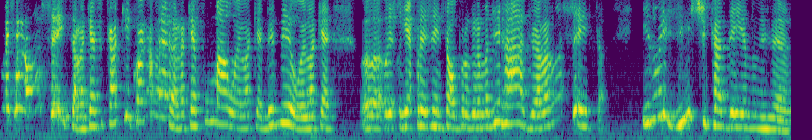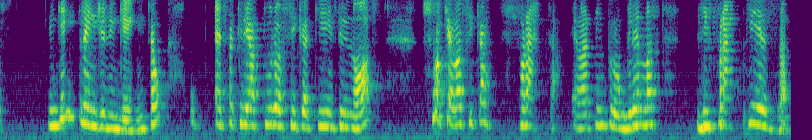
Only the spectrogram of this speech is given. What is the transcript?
mas ela não aceita, ela quer ficar aqui com a galera, ela quer fumar, ou ela quer beber, ou ela quer uh, apresentar o programa de rádio, ela não aceita. E não existe cadeia no universo. Ninguém prende ninguém. Então, essa criatura fica aqui entre nós, só que ela fica fraca. Ela tem problemas de fraqueza,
